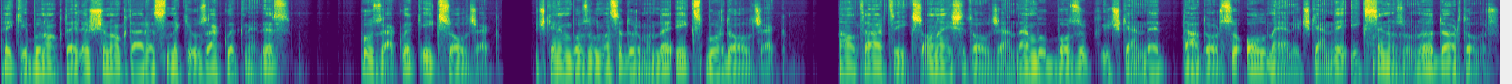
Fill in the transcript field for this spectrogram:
Peki bu nokta ile şu nokta arasındaki uzaklık nedir? Bu uzaklık x olacak. Üçgenin bozulması durumunda x burada olacak. 6 artı x 10'a eşit olacağından bu bozuk üçgende, daha doğrusu olmayan üçgende x'in uzunluğu 4 olur.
